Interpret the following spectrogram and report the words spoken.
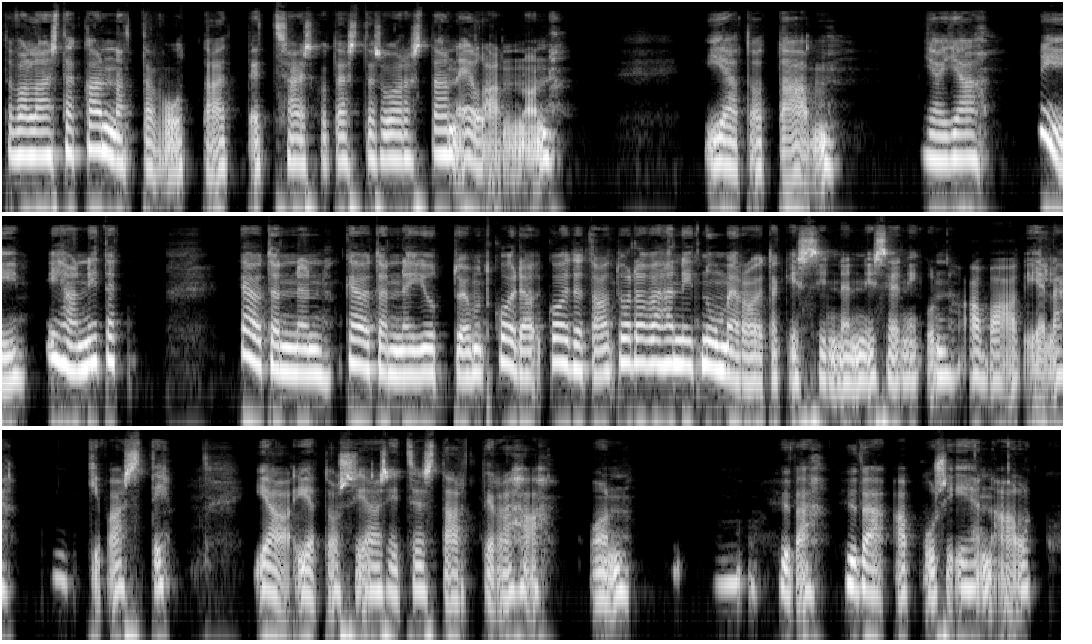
tavallaan sitä kannattavuutta, että, että saisiko tästä suorastaan elannon. Ja, tota, ja, ja niin, ihan niitä käytännön, käytännön juttuja, mutta koitetaan tuoda vähän niitä numeroitakin sinne, niin se niin kuin avaa vielä kivasti. Ja, ja tosiaan sitten se starttiraha on hyvä, hyvä apu siihen alkuun.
